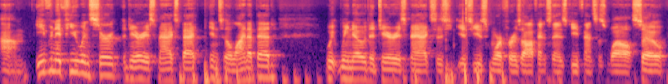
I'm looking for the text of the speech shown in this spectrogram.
Um, even if you insert Darius Maddox back into the lineup, Ed, we, we know that Darius Maddox is, is used more for his offense and his defense as well. So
